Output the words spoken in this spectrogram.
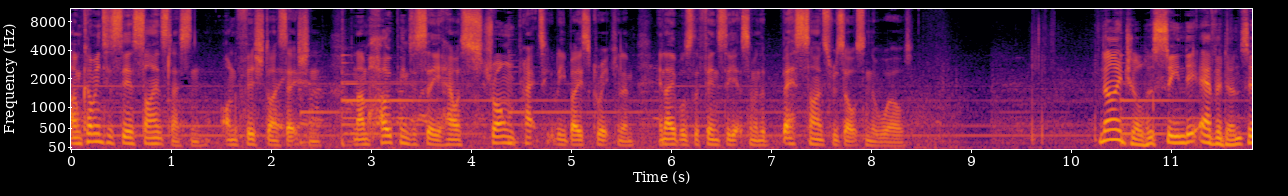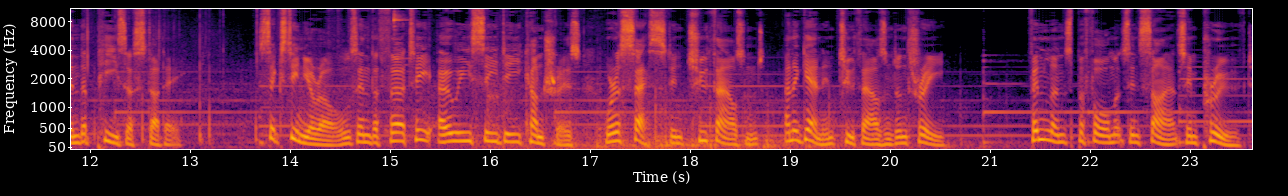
I'm coming to see a science lesson on fish dissection and I'm hoping to see how a strong practically based curriculum enables the Finns to get some of the best science results in the world. Nigel has seen the evidence in the PISA study. 16 year olds in the 30 OECD countries were assessed in 2000 and again in 2003. Finland's performance in science improved.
